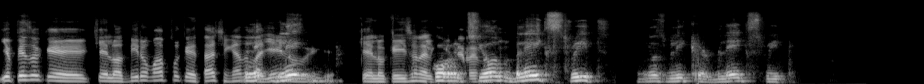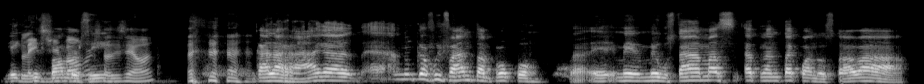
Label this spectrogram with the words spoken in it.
Yo pienso que, que, lo admiro más porque estaba chingando la hielo que, lo que hizo en el... Corrección, Blake Street, no es Bleecker, Blake Street. Blake, Street Bombers, sí. así se llama. Galarraga, ah, nunca fui fan tampoco. Eh, me, me gustaba más Atlanta cuando estaba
